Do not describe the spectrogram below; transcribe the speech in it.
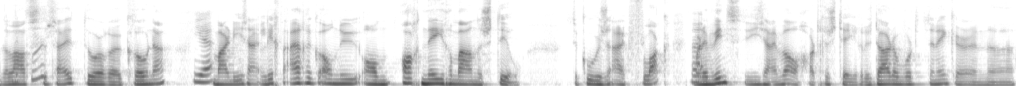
de, laatste koers? tijd door corona. Maar die zijn, ligt eigenlijk al nu al acht, negen maanden stil. Dus de koers is eigenlijk vlak, maar Ja. de winsten die zijn wel hard gestegen. Dus daardoor wordt het in één keer een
